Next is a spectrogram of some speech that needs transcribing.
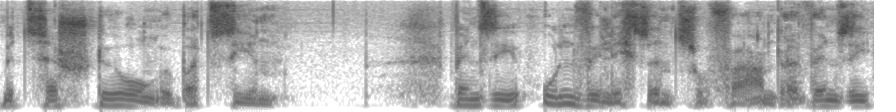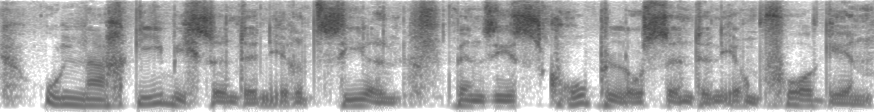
mit Zerstörung überziehen. Wenn sie unwillig sind zu verhandeln, wenn sie unnachgiebig sind in ihren Zielen, wenn sie skrupellos sind in ihrem Vorgehen.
